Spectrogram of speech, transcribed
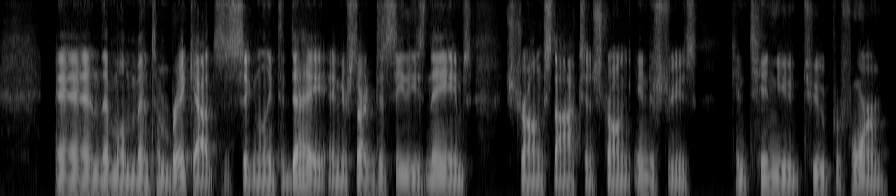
And then momentum breakouts is signaling today. And you're starting to see these names strong stocks and strong industries continue to perform.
